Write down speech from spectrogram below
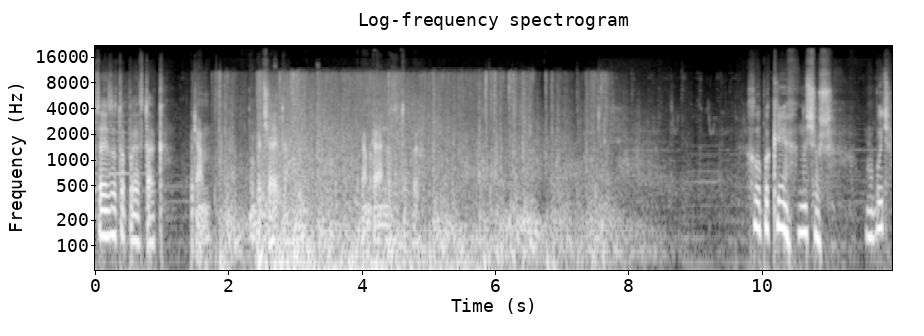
Це затопив так. Прям. Вибачайте. Прям реально затопив. Хлопаки, ну що ж, мабуть.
